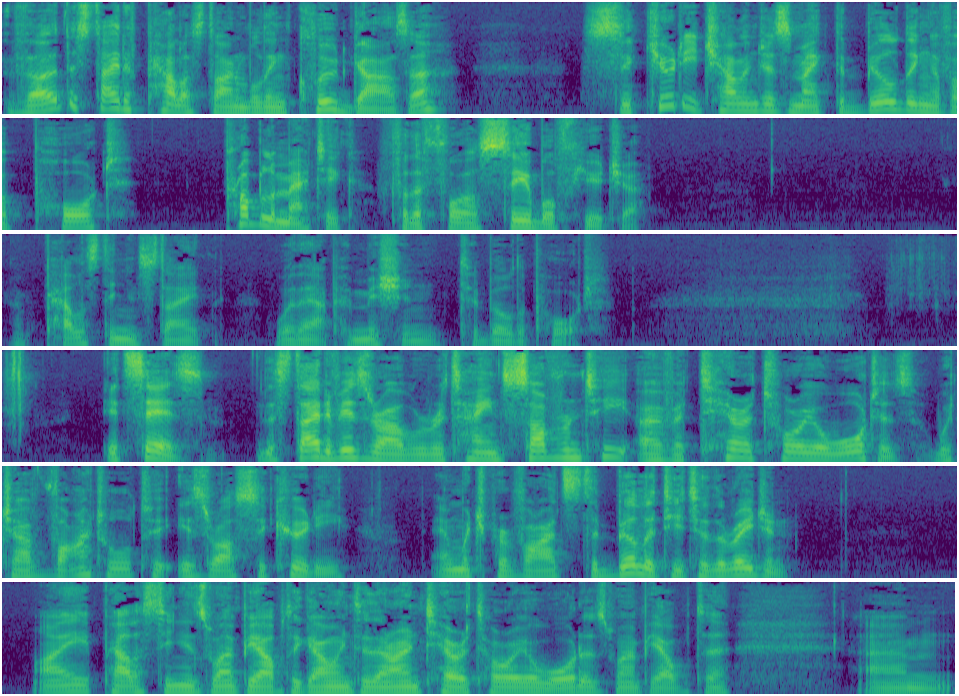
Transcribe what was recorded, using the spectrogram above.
though the state of Palestine will include Gaza, security challenges make the building of a port problematic for the foreseeable future. A Palestinian state without permission to build a port. It says the state of Israel will retain sovereignty over territorial waters which are vital to Israel's security and which provide stability to the region. I, Palestinians won't be able to go into their own territorial waters, won't be able to um,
